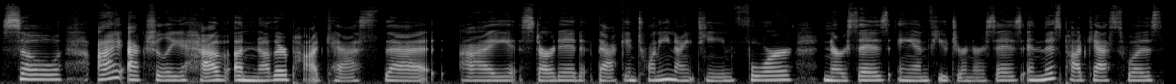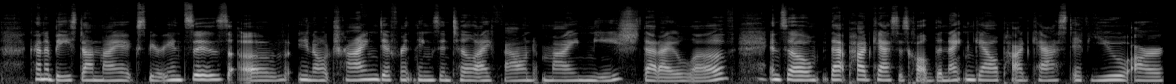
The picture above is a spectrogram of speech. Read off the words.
So, I actually have another podcast that I started back in 2019 for nurses and future nurses. And this podcast was kind of based on my experiences of, you know, trying different things until I found my niche that I love. And so that podcast is called the Nightingale Podcast. If you are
